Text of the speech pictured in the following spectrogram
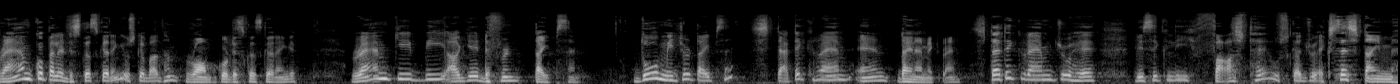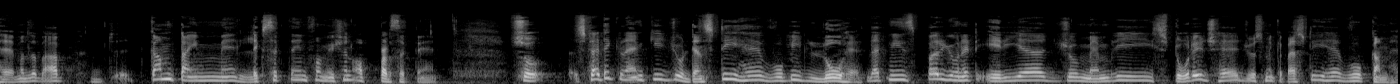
ریم کو پہلے ڈسکس کریں گے اس کے بعد ہم روم کو ڈسکس کریں گے. ریم کی بھی آگے ڈفرنٹ ٹائپس ہیں. دو میجر ٹائپس ہیں static RAM and dynamic RAM static RAM جو ہے بیسکلی فاسٹ ہے اس کا جو ایکسیس ٹائم ہے مطلب آپ کم ٹائم میں لکھ سکتے ہیں انفارمیشن اور پڑھ سکتے ہیں. سو so, اسٹیٹک ریم کی جو ڈینسٹی ہے وہ بھی لو ہے. That means per unit area جو میمری اسٹوریج ہے، جو اس میں کیپیسٹی ہے، وہ کم ہے.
